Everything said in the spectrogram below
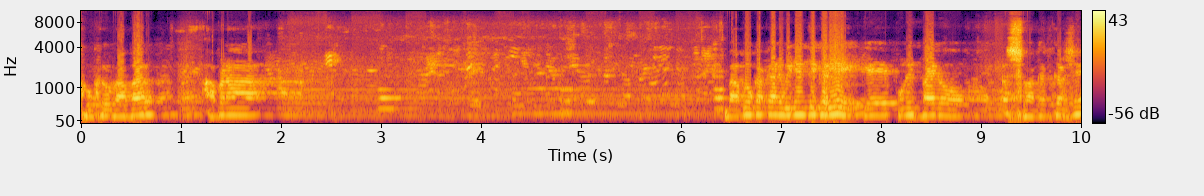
ખૂબ ખૂબ આભાર. આપણા બાબુ કાકાને વિનંતી કરીએ કે પુનિતભાઈનું સ્વાગત કરશે.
